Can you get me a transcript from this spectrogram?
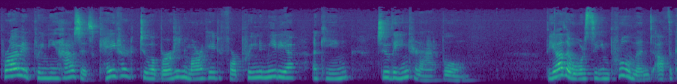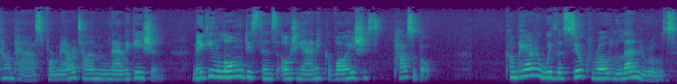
Private printing houses catered to a burgeoning market for print media akin to the Internet boom. The other was the improvement of the compass for maritime navigation, making long distance oceanic voyages possible. Compared with the Silk Road land routes,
